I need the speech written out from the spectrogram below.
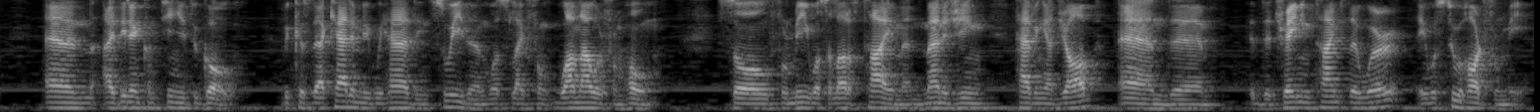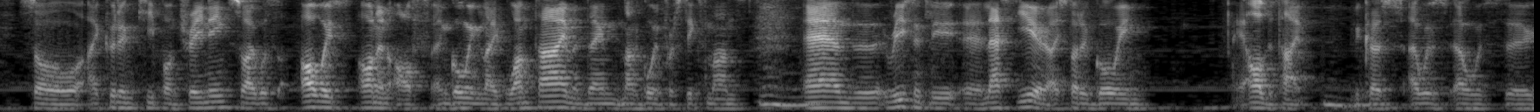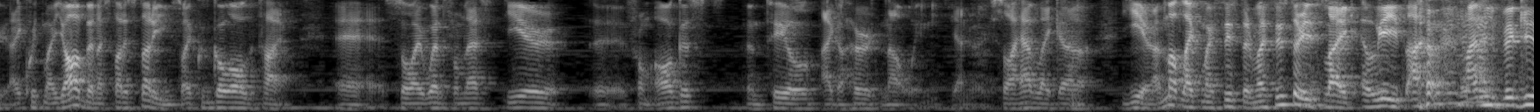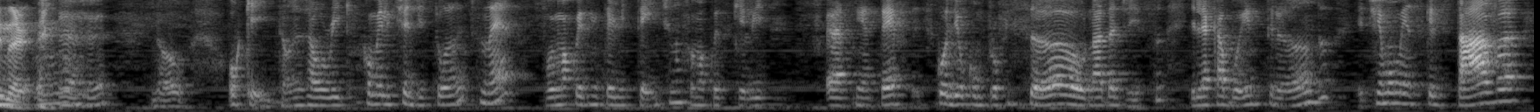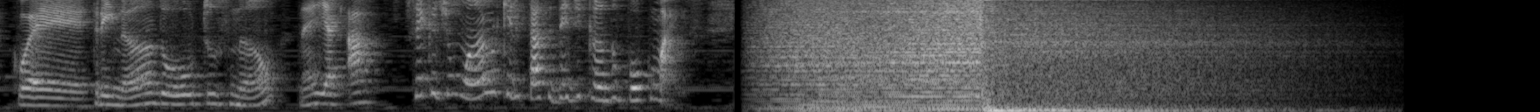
and I didn't continue to go because the academy we had in Sweden was like from one hour from home. So for me, it was a lot of time and managing having a job and um the training times there were, it was too hard for me. So I couldn't keep on training. So I was always on and off and going like one time and then not going for six months. And uh, recently, uh, last year, I started going all the time because I was I was uh, I quit my job and I started studying, so I could go all the time. Uh, so I went from last year uh, from August until I got hurt now in January. So I have like a year. I'm not like my sister. My sister is like elite. I'm a beginner. No. Ok, então já o Rick, como ele tinha dito antes, né? Foi uma coisa intermitente, não foi uma coisa que ele assim até escolheu como profissão, nada disso. Ele acabou entrando. E tinha momentos que ele estava é, treinando, outros não, né? E há cerca de um ano que ele está se dedicando um pouco mais.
